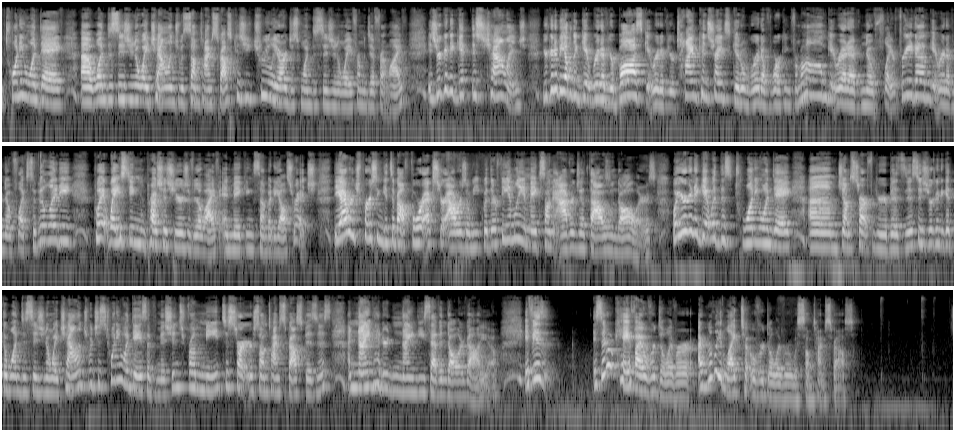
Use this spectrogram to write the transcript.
21 day, uh, one decision away challenge with sometimes spouse, because you truly are just one decision away from a different life, is you're going to get this challenge. You're going to be able to get rid of your boss, get rid of your time constraints, get rid of working from home, get rid of no flare freedom, get rid of no flexibility, quit wasting precious years of your life and making somebody else rich. The average person gets about four extra hours a week with their family and makes on average a thousand dollars. What you're going to get with this 21 day um, jumpstart for your business is you're going to get the one decision away challenge challenge, which is 21 days of missions from me to start your sometimes spouse business, a $997 value. If is is it okay if I over deliver? I really like to over deliver with sometimes spouse.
